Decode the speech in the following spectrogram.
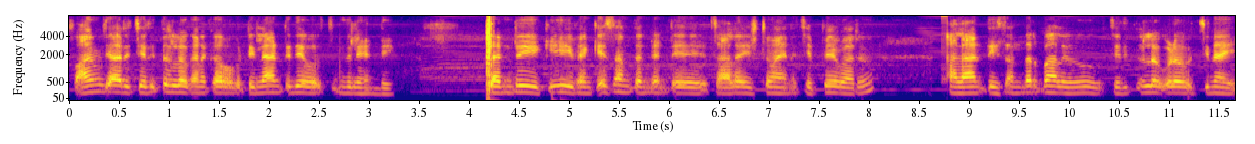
స్వామివారి చరిత్రలో కనుక ఒకటి ఇలాంటిదే వస్తుందిలేండి. తండ్రికి వెంకటేశ్వర తండ్రి అంటే చాలా ఇష్టం ఆయన చెప్పేవారు. అలాంటి సందర్భాలు చరిత్రలో కూడా వచ్చినాయి.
